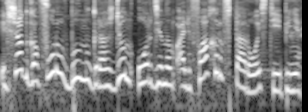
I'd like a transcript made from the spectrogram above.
Ильшат Гафуров был награжден орденом Аль-Фахар второй степени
